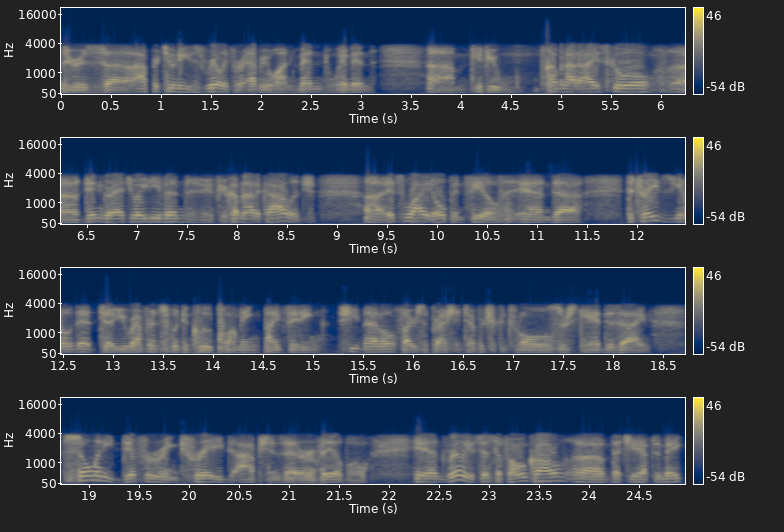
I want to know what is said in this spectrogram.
there is uh, opportunities really for everyone, men, women. Um, if you're coming out of high school, uh, didn't graduate even, if you're coming out of college, uh, it's wide open field. And uh, the trades, you know, that uh, you referenced would include plumbing, pipe fitting, sheet metal, fire suppression, temperature controls. There's CAD design. So many differing trade options that are available. And really, it's just a phone call uh, that you have to make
